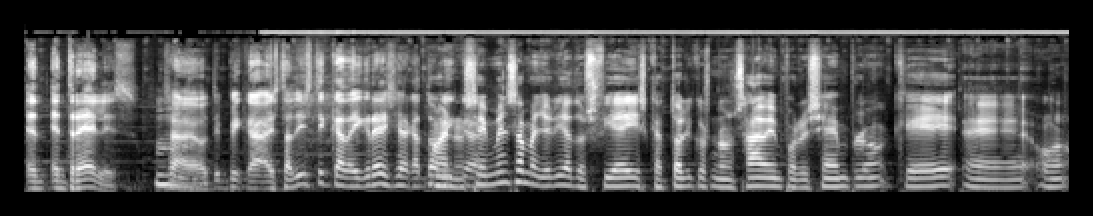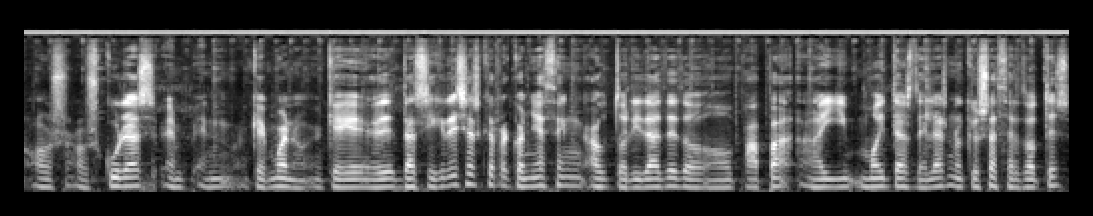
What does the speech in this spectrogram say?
en, entre eles. O sea, mm. o típica a estadística da Igrexa católica... Bueno, a inmensa maioría dos fiéis católicos non saben, por exemplo, que eh, os, os curas en, en, que, bueno, que das igrexas que recoñecen a autoridade do Papa hai moitas delas no que os sacerdotes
